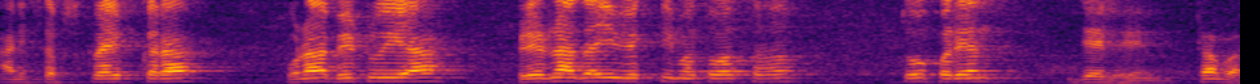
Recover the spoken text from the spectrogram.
आणि सबस्क्राईब करा. पुन्हा भेटूया प्रेरणादायी व्यक्तिमत्वासह. तोपर्यंत जय भीम. थांबा.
